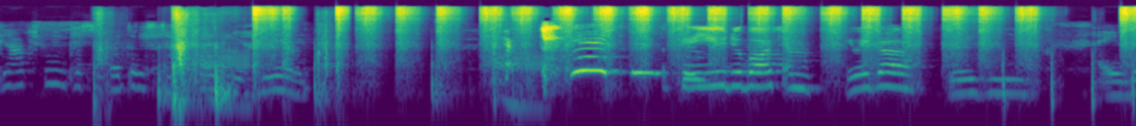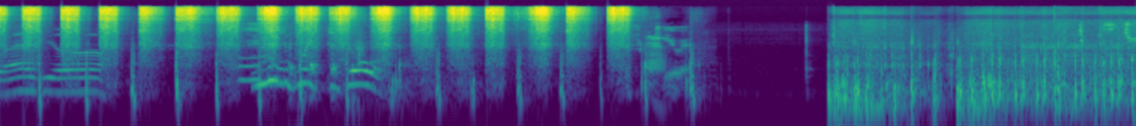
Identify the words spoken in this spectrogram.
can actually press the buttons to extend your hand. Okay, you do boss. Um, here we go. Baby, I love you. You need to break the door. Let's it. Do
